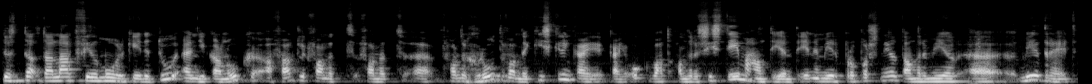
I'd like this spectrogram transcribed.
Dus dat, dat laat veel mogelijkheden toe en je kan ook, afhankelijk van, het, van, het, uh, van de grootte van de kieskring, kan je, kan je ook wat andere systemen hanteren. Het ene meer proportioneel, het andere meer uh, meerderheid.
